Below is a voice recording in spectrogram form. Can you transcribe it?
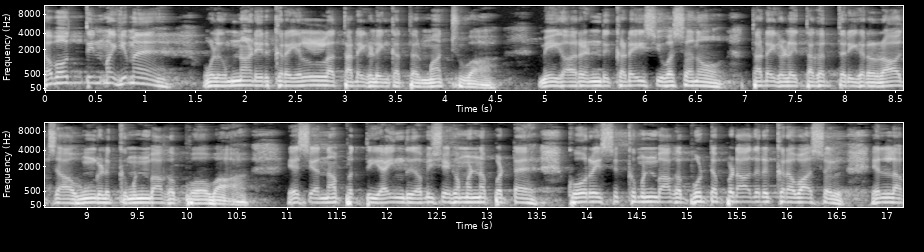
கபோத்தின் மகிமை. உங்களுக்கு முன்னாடி இருக்கிற எல்லா தடைகளையும் கத்தர் மாற்றுவா. மீகா ரெண்டு கடைசி வசனம் தடைகளை தகர்த்தெறிகிற ராஜா உங்களுக்கு முன்பாக போவா. ஏசியா நாற்பத்தி ஐந்து அபிஷேகம் பண்ணப்பட்ட கோரைசுக்கு முன்பாக பூட்டப்படாதிருக்கிற வாசல் எல்லா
